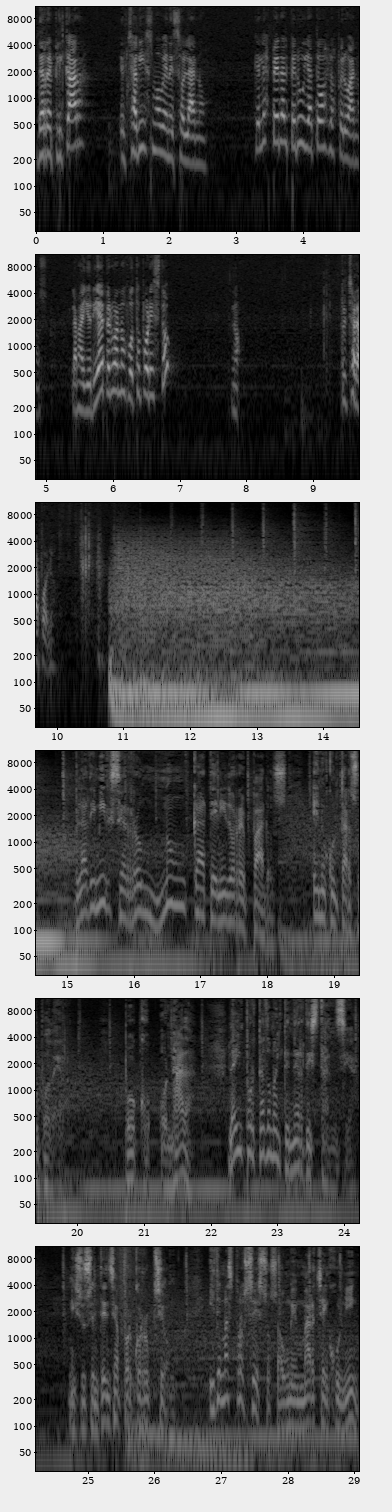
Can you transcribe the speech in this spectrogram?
de replicar el chavismo venezolano? ¿Qué le espera al Perú y a todos los peruanos? ¿La mayoría de peruanos votó por esto? Richard Apolo. Vladimir Cerrón nunca ha tenido reparos en ocultar su poder. Poco o nada le ha importado mantener distancia, ni su sentencia por corrupción y demás procesos aún en marcha en Junín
